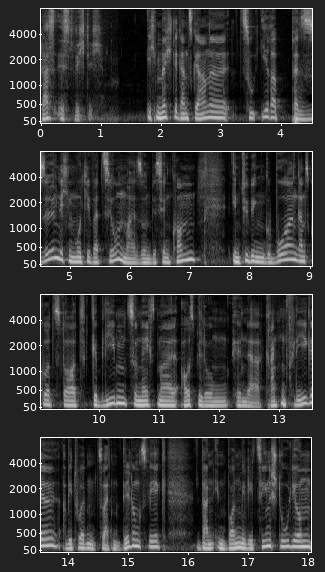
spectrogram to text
das ist wichtig. Ich möchte ganz gerne zu Ihrer persönlichen Motivation mal so ein bisschen kommen. In Tübingen geboren, ganz kurz dort geblieben. Zunächst mal Ausbildung in der Krankenpflege, Abitur im zweiten Bildungsweg, dann in Bonn Medizinstudium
